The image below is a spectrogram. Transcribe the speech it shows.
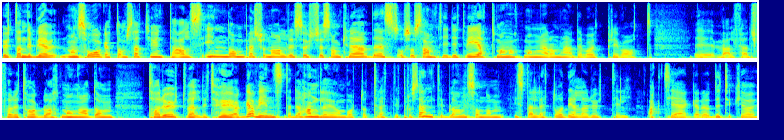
utan det blev, man såg att de satte ju inte alls in de personalresurser som krävdes. Och så samtidigt vet man att många av de här, det var ett privat eh, välfärdsföretag då, att många av dem tar ut väldigt höga vinster. Det handlar ju om bortåt 30 procent ibland som de istället då delar ut till aktieägare. Och det tycker jag är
